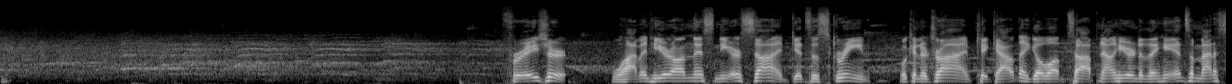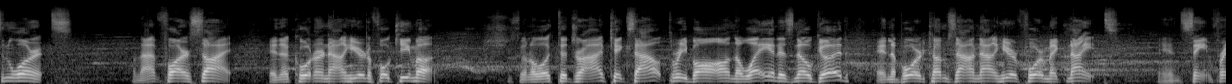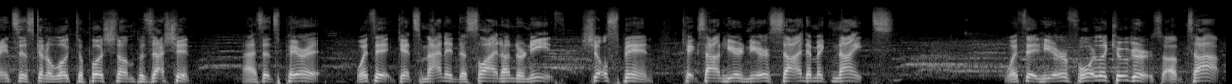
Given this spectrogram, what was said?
Frazier will have it here on this near side. Gets a screen. Looking to drive. Kick out. They go up top now here into the hands of Madison Lawrence. On that far side. In the corner now here to Fulkema. She's going to look to drive. Kicks out. Three ball on the way. It is no good. And the board comes down now here for McKnight. And St. Francis going to look to push some possession as it's Parrott with it. Gets Madden to slide underneath. She'll spin. Kicks out here near side to McKnight with it here for the Cougars up top.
